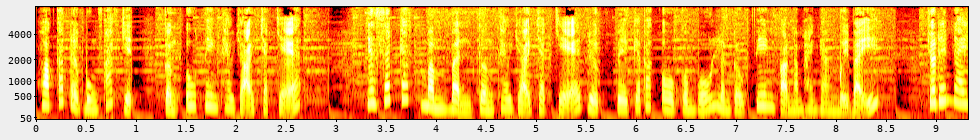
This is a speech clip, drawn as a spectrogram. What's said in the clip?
hoặc các đợt bùng phát dịch cần ưu tiên theo dõi chặt chẽ. Danh sách các mầm bệnh cần theo dõi chặt chẽ được WHO công bố lần đầu tiên vào năm 2017. Cho đến nay,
